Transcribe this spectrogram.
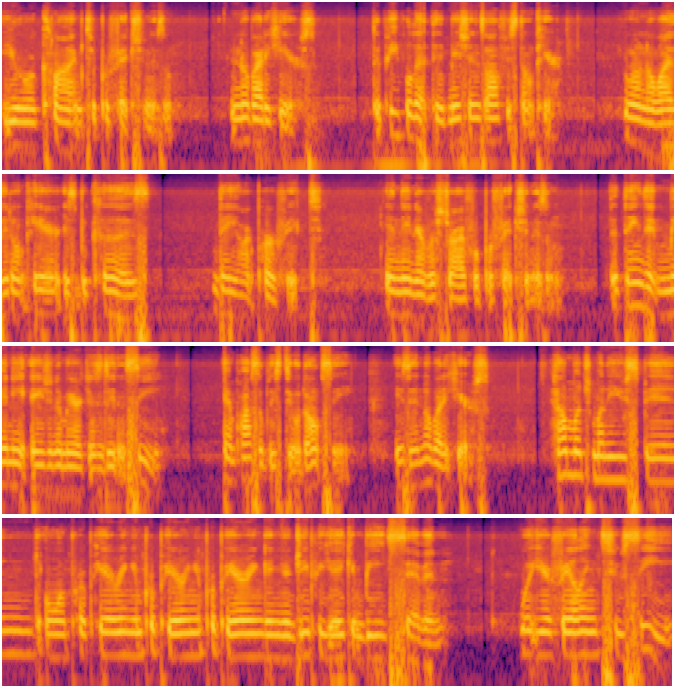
you're to perfectionism. Nobody cares. The people at the admissions office don't care. You want to know why they don't care? It's because they aren't perfect and they never strive for perfectionism. The thing that many Asian Americans didn't see, and possibly still don't see, is that nobody cares. How much money you spend on preparing and preparing and preparing, and your GPA can be seven. What you're failing to see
